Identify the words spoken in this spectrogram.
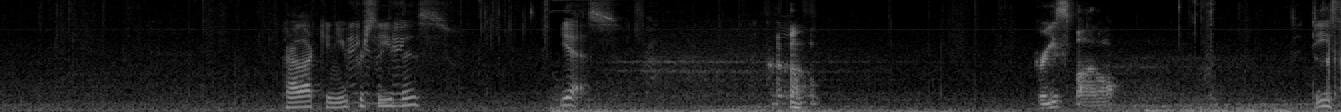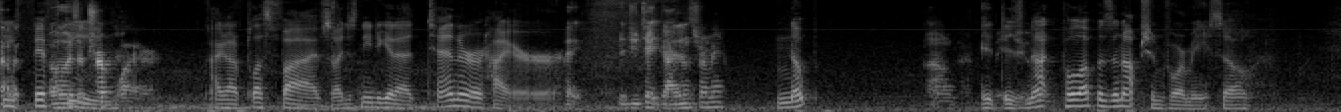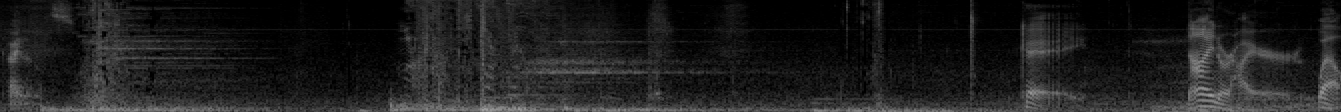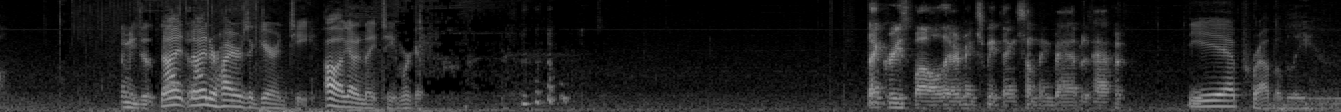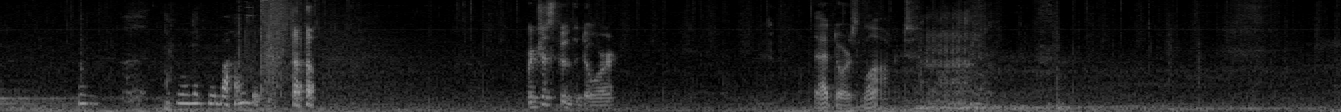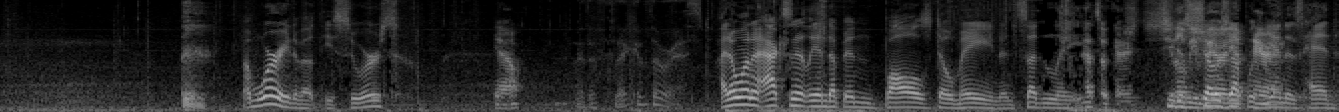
Karlach, can you perceive this? Yes. grease bottle. DC Oh, there's a tripwire. I got a plus 5, so I just need to get a 10 or higher. Hey, did you take guidance from me? Nope. Oh, okay. It does not pull up as an option for me, so. Guidance. Okay. 9 or higher. Well, Let me just. nine, nine or higher is a guarantee. Oh, I got a 19. We're good. That grease ball there makes me think something bad would happen. Yeah, probably. You're looking behind it. We're just through the door. That door's locked. I'm worried about these sewers. Yeah. I don't want to accidentally end up in Bhaal's domain and suddenly That's okay. she It'll just be shows up with apparent. Yenna's head.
